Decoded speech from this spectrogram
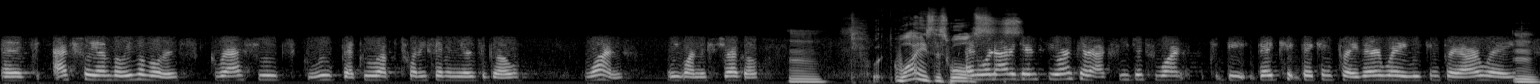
and it's actually unbelievable. This grassroots group that grew up 27 years ago won. We won the struggle. Why is this war? And we're not against the Orthodox. We just want to be. They can, they can pray their way. We can pray our way. Mm.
